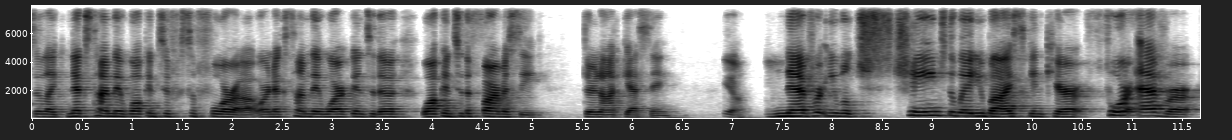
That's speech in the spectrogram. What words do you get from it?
So like next time they walk into Sephora or next time they walk into the walk into the pharmacy, they're not guessing. Yeah. Never. You will change the way you buy skincare forever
